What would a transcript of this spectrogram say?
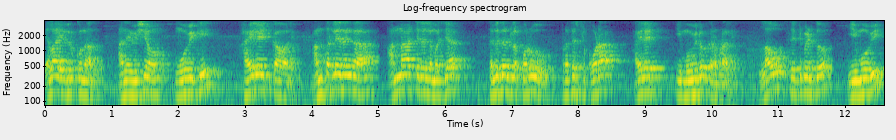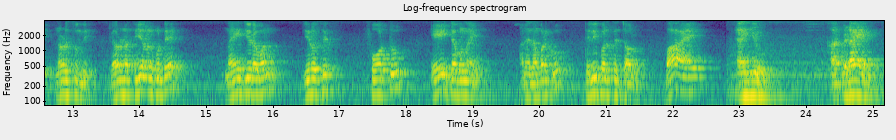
ఎలా ఎదుర్కొన్నారు అనే విషయం మూవీకి హైలైట్ కావాలి. అంతర్లీనంగా అన్నా చెల్లెల మధ్య తల్లిదండ్రుల పరువు ప్రతిష్టలు కూడా హైలైట్ ఈ మూవీలో కనపడాలి. లవ్ సెంటిమెంట్తో ఈ మూవీ నడుస్తుంది. ఎవరైనా తీయాలనుకుంటే nine zero one zero six four two eight double nine అనే నంబర్కు తెలియపరిస్తే చాలు. బాయ్! థ్యాంక్ యూ కార్పెడాయన్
